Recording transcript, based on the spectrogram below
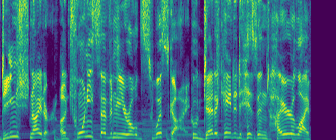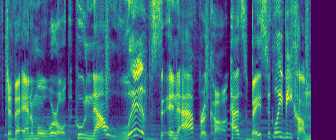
Dean Schneider, a 27 year old Swiss guy who dedicated his entire life to the animal world, who now lives in Africa, has basically become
